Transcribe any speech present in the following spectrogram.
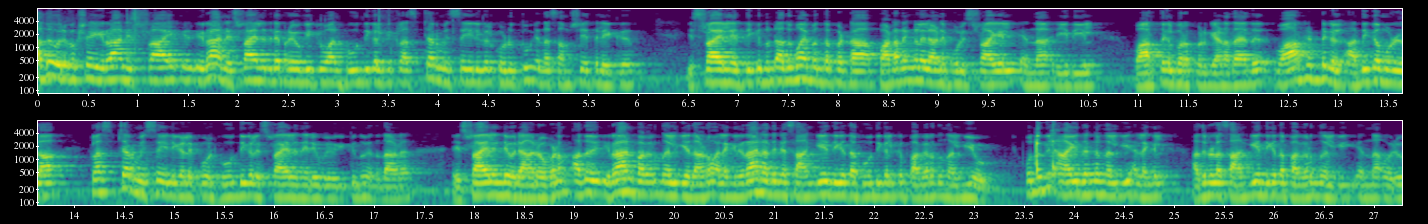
അത് ഒരുപക്ഷെ ഇറാൻ ഇസ്രായേൽ ഇറാൻ ഇസ്രായേലിനെതിരെ പ്രയോഗിക്കുവാൻ ഹൂതികൾക്ക് ക്ലസ്റ്റർ മിസൈലുകൾ കൊടുത്തു എന്ന സംശയത്തിലേക്ക് ഇസ്രായേലിനെ എത്തിക്കുന്നുണ്ട്. അതുമായി ബന്ധപ്പെട്ട പഠനങ്ങളിലാണ് ഇപ്പോൾ ഇസ്രായേൽ എന്ന രീതിയിൽ വാർത്തകൾ പുറപ്പെടുകയാണ്. അതായത് വാർഹെഡുകൾ അധികമുള്ള ക്ലസ്റ്റർ മിസൈലുകൾ ഇപ്പോൾ ഹൂതികൾ ഇസ്രായേലിന് നേരെ ഉപയോഗിക്കുന്നു എന്നതാണ് ഇസ്രായേലിന്റെ ഒരു ആരോപണം. അത് ഇറാൻ പകർന്നു നൽകിയതാണോ? അല്ലെങ്കിൽ ഇറാൻ അതിന്റെ സാങ്കേതികത ഹൂതികൾക്ക് പകർന്നു നൽകിയോ? ഒന്നുകിൽ ആയുധങ്ങൾ നൽകി അല്ലെങ്കിൽ അതിനുള്ള സാങ്കേതികത പകർന്നു നൽകി എന്ന ഒരു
